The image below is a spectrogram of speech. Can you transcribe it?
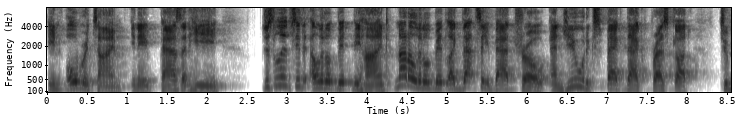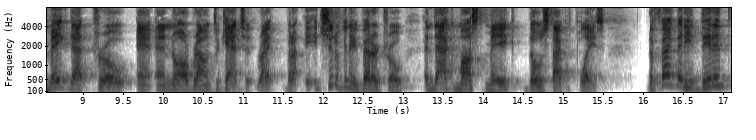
in overtime in a pass that he just leaves it a little bit behind. Not a little bit, like that's a bad throw. And you would expect Dak Prescott to make that throw and, and Noah Brown to catch it, right? But it should have been a better throw, and Dak must make those type of plays. The fact that he didn't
